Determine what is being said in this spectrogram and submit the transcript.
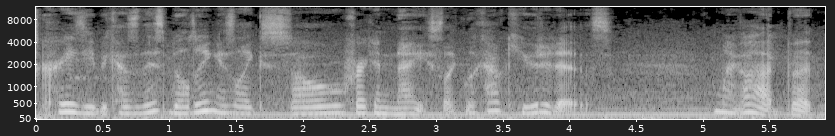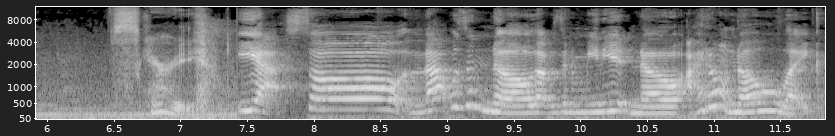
It's crazy because this building is like so freaking nice. Like, look how cute it is. Oh my god, but scary. Yeah, so that was a no. That was an immediate no. I don't know, like,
